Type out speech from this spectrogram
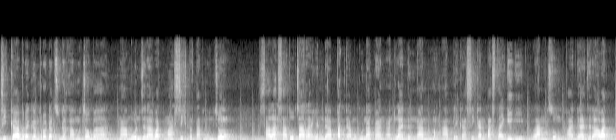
Jika beragam produk sudah kamu coba, namun jerawat masih tetap muncul, Salah satu cara yang dapat kamu gunakan adalah dengan mengaplikasikan pasta gigi langsung pada jerawat.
